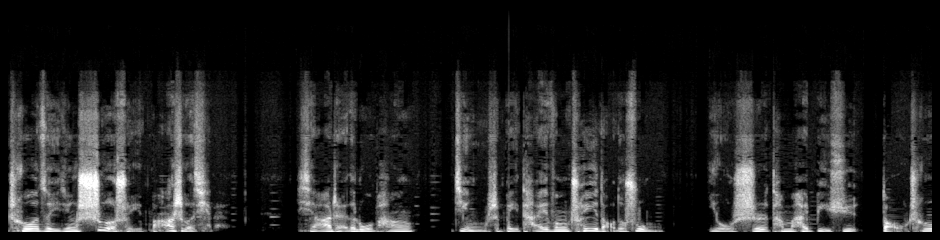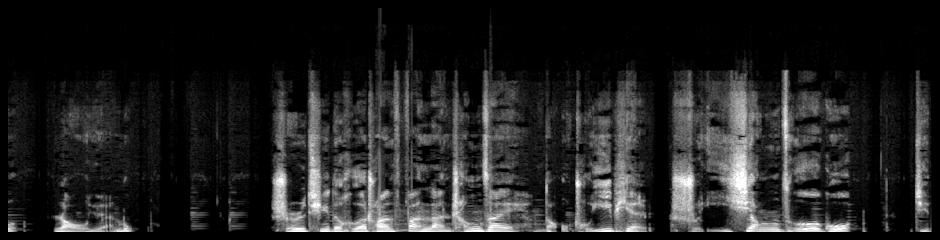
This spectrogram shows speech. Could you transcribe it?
车子已经涉水跋涉起来，狭窄的路旁竟是被台风吹倒的树木，有时他们还必须。倒车，绕远路。时期的河川泛滥成灾，到处一片水乡泽国。浸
